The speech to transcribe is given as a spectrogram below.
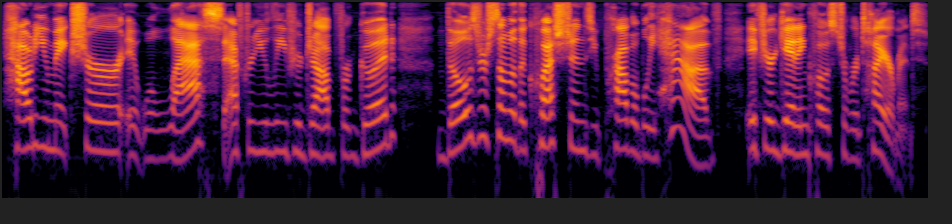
How do you make sure it will last after you leave your job for good? Those are some of the questions you probably have if you're getting close to retirement.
